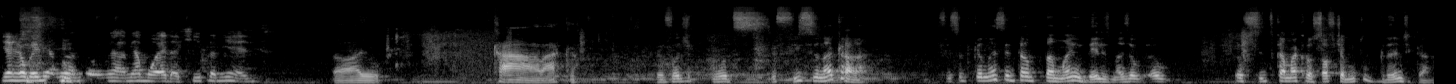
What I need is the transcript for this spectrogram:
já joguei minha, minha, minha, minha moeda aqui, pra mim é eles. Ah, eu. Caraca. Eu vou de. Putz, difícil, né, cara? Difícil porque eu nem sei tanto o tamanho deles, mas eu, eu, eu sinto que a Microsoft é muito grande, cara.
